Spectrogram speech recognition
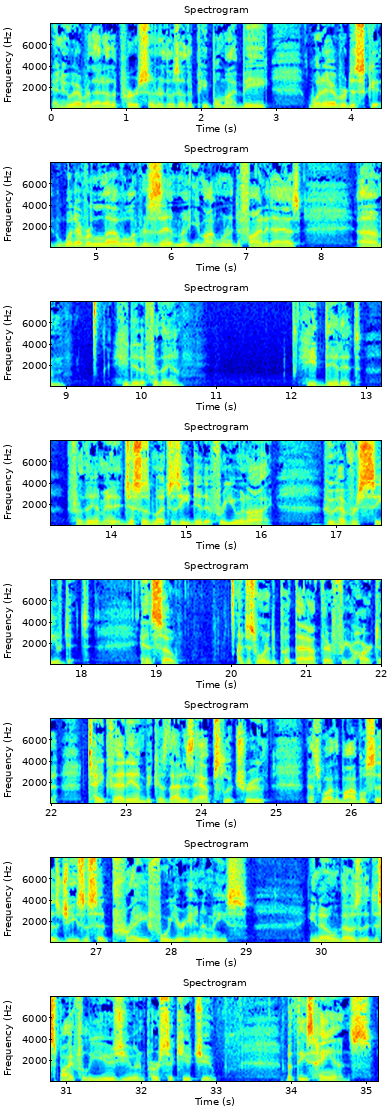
and whoever that other person or those other people might be, whatever whatever level of resentment you might want to define it as, um, he did it for them. He did it for them. And it, just as much as he did it for you and I who have received it. And so I just wanted to put that out there for your heart to take that in because that is the absolute truth. That's why the Bible says, Jesus said, pray for your enemies. You know, those that despitefully use you and persecute you. But these hands,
